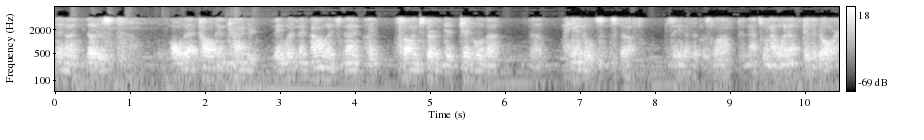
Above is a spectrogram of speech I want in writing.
Then I noticed all that talking, trying to, they wouldn't acknowledge, and I, I saw him starting to jiggle the, the handles and stuff, seeing if it was locked, and that's when I went up to the door.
